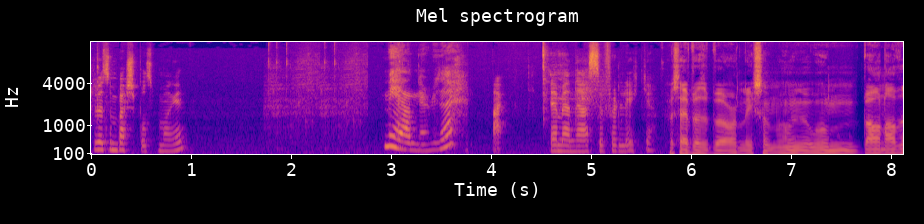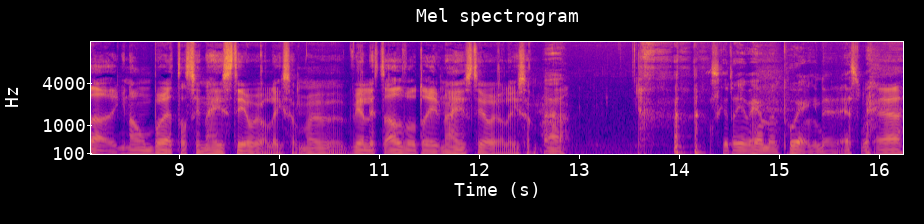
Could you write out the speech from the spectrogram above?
Du vet som bæsjepose på magen? Mener du det? Det mener jeg selvfølgelig ikke. Och sen plötsligt börjar hon liksom, hon, hon banar väg när hon berättar sina historier liksom. Eh, Väldigt överdrivna historier liksom. Ja. Ska driva hem en poäng, det är det som är... Ja.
